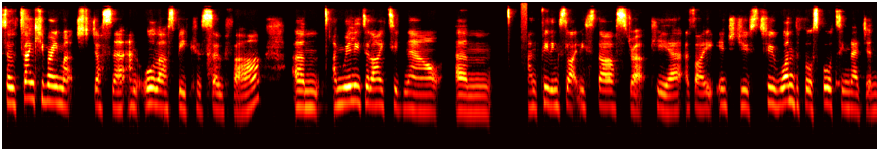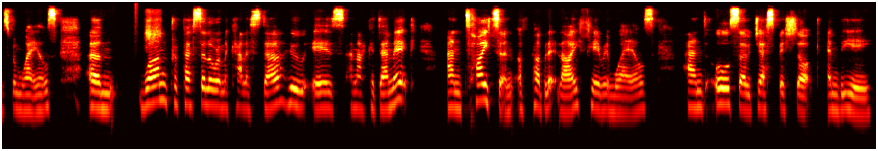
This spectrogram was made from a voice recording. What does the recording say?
So thank you very much, Justina, and all our speakers so far. Um, I'm really delighted now um, and feeling slightly starstruck here as I introduce two wonderful sporting legends from Wales. Um, one, Professor Laura McAllister, who is an academic and titan of public life here in Wales, and also Jess Fishlock, MBE.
